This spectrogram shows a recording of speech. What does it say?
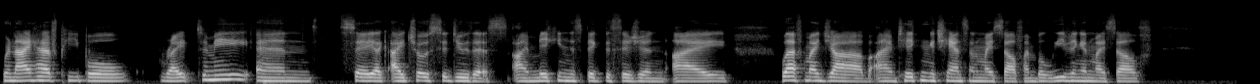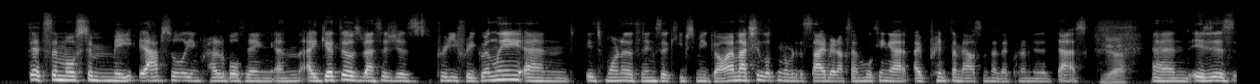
when I have people write to me and say, like, I chose to do this. I'm making this big decision. I left my job. I'm taking a chance on myself. I'm believing in myself that's the most ama- absolutely incredible thing and i get those messages pretty frequently and it's one of the things that keeps me going i'm actually looking over to the side right now because i'm looking at i print them out sometimes i put them in a desk Yeah. and it is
